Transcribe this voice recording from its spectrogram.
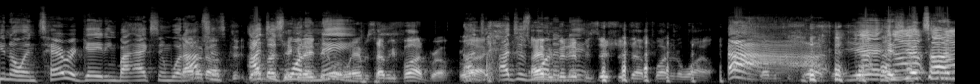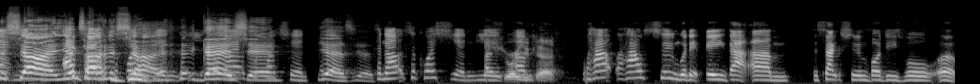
you know interrogating by asking what No, no, no. options. Dude, I just want a anything away. I'm just having fun, bro. I Relax. just, I just I want haven't been in a position to have fun in a while. Ah! Can Yeah, it's I- your time to shine. Your time to shine. Go ahead, ask Chann. Yes, yes. Can I ask a question, Luke? Sure, Um, you can. How how soon would it be that um the sanctioning bodies will uh,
